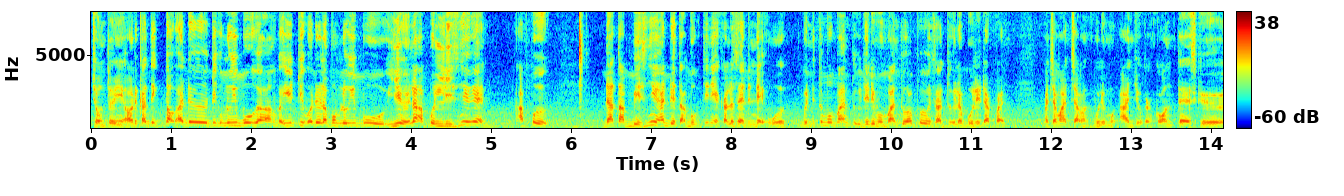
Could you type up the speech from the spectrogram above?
contohnya oh dekat TikTok ada 30,000 orang, kat YouTube ada 80,000. Yalah apa listnya kan? Apa database-nya ada tak bukti ni kalau saya ada network benda tu membantu jadi membantu apa satu lah boleh dapat macam-macam boleh anjurkan kontes ke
